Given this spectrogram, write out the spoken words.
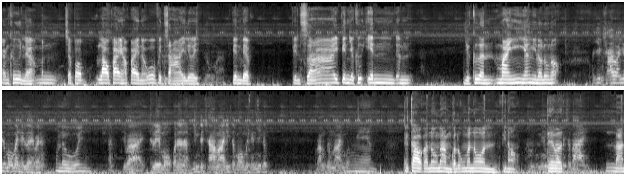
กลางคืนแล้ว มันเฉพาะเล่าไพ่เข้าไปนะโอ้เป็นสายเลย ลงมาเป็นแบบเป็นสายเป็นอย่าคือเอ็นอันอย่าคืออันไม้หยังนี่เนาะลุงเนาะยิ่งเช้ามายิ่งจะมองไม่เห็นเลยไปนะโดยอะที่ว่าทะเลหมอกวันนั้นน่ะยิ่งจะเช้ามายิ่งจะมองไม่เห็นยิ่งกับ บางต้นไม้หมดแม่นแต่เก้ากับน้องน้ำก็ลงมานอน พี่น้องอืมนี่แต่ว่า ไม่สบายหลาน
